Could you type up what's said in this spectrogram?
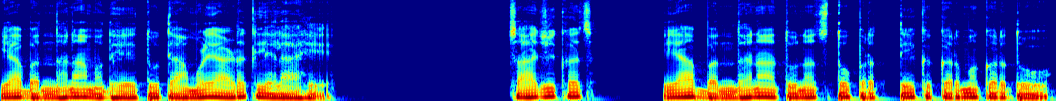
या बंधनामध्ये तो त्यामुळे अडकलेला आहे. साहजिकच या बंधनातूनच तो प्रत्येक कर्म करतो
